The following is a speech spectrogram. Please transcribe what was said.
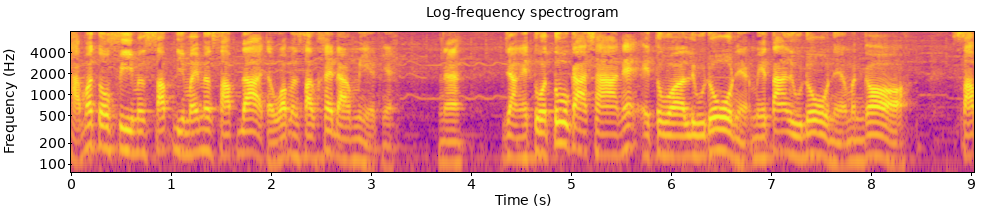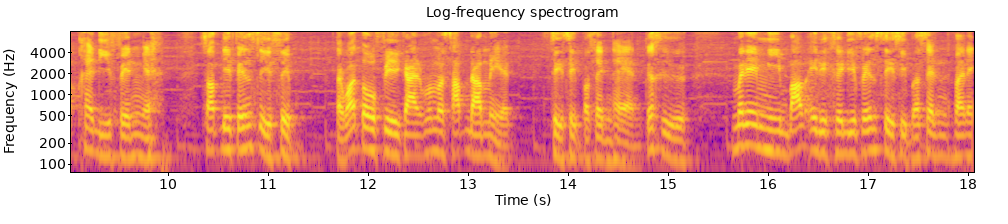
ถามว่าตัวฟรีมันซับดีไหมมันซับได้ แต่ว่ามันซับแค่ดาเมจไงนะอย่างไอตัวตู้กาชาเนี่ยไอตัวลูโดเนี่ยเมตาลูโดเนี่ยมันก็ซับแค่ดีเฟนต์ไงซับดีเฟนต์40แต่ว่าตัวฟรีกลารว่ามันซับดาเมจ40%แทนก็คือไม่ได้มีบัฟ ADK Defense 40%ภายใน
